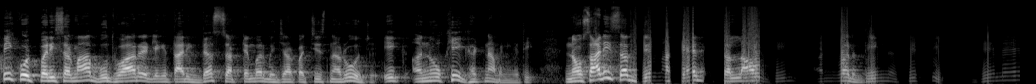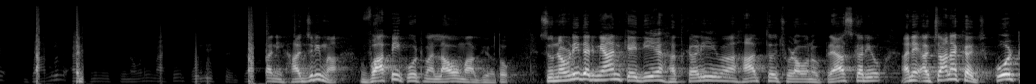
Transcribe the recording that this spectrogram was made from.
કોર્ટ પરિસરમાં બુધવાર, એટલે કે તારીખ દસ સપ્ટેમ્બર બે હજાર પચીસના રોજ એક અનોખી ઘટના બની હતી. નવસારી સબ જેલમાં કેદ સલાઉદ્દીન અનવરદીન ચિસ્તી જેને જામીન અરજીની સુનાવણી માટે પોલીસ જાપ્તાની હાજરીમાં વાપી કોર્ટમાં લાવવામાં આવ્યો હતો. સુનાવણી દરમિયાન કેદીએ હથકડીમાં હાથ છોડાવવાનો પ્રયાસ કર્યો અને અચાનક જ કોર્ટ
